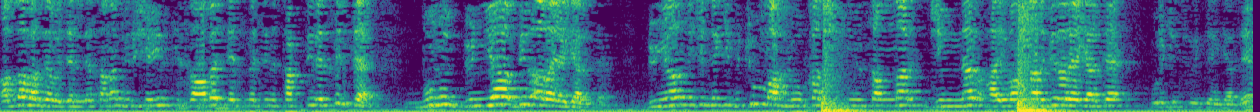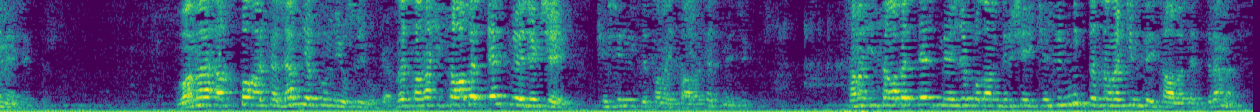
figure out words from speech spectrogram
Allah Azze ve Celle sana bir şeyin isabet etmesini takdir etmişse bunu dünya bir araya gelse dünyanın içindeki bütün mahlukat, insanlar, cinler, hayvanlar bir araya gelse bunu kesinlikle engelleyemeyecektir. وَمَا أَخْطَأَكَ لَمْ يَكُنْ لِيُصِيبُكَ Ve sana isabet etmeyecek şey kesinlikle sana isabet etmeyecektir. Sana isabet etmeyecek olan bir şey kesinlikle sana kimse isabet ettiremez.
